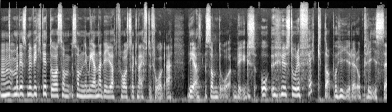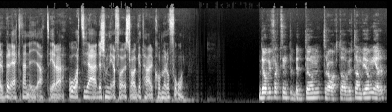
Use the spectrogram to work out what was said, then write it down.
Mm, men det som är viktigt då, som, som ni menar, det är ju att folk ska kunna efterfråga det som då byggs. Och hur stor effekt då på hyror och priser beräknar ni att era åtgärder som ni har föreslagit här kommer att få? Det har vi faktiskt inte bedömt rakt av utan vi har mer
